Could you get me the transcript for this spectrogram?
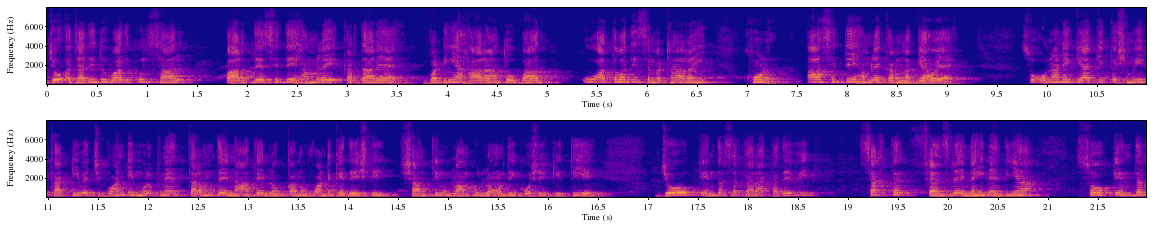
ਜੋ ਆਜ਼ਾਦੀ ਤੋਂ ਬਾਅਦ ਕੁਝ ਸਾਲ ਭਾਰਤ ਦੇ ਸਿੱਧੇ ਹਮਲੇ ਕਰਦਾ ਰਿਹਾ ਹੈ, ਵੱਡੀਆਂ ਹਾਰਾਂ ਤੋਂ ਬਾਅਦ ਉਹ ਅੱਤਵਾਦੀ ਸੰਗਠਨਾਂ ਰਾਹੀਂ ਹੁਣ ਆ ਸਿੱਧੇ ਹਮਲੇ ਕਰਨ ਲੱਗਿਆ ਹੋਇਆ ਹੈ। ਸੋ ਉਹਨਾਂ ਨੇ ਕਿਹਾ ਕਿ ਕਸ਼ਮੀਰ ਘਾਟੀ ਵਿੱਚ ਗੁਆਂਢੀ ਮੁਲਕ ਨੇ ਧਰਮ ਦੇ ਨਾਂ ਤੇ ਲੋਕਾਂ ਨੂੰ ਵੰਡ ਕੇ ਦੇਸ਼ ਦੀ ਸ਼ਾਂਤੀ ਨੂੰ ਲਾਂਬੂ ਲਾਉਣ ਦੀ ਕੋਸ਼ਿਸ਼ ਕੀਤੀ ਹੈ। ਜੋ ਕੇਂਦਰ ਸਰਕਾਰਾਂ ਕਦੇ ਵੀ ਸਖਤ ਫੈਸਲੇ ਨਹੀਂ ਲੈਂਦੀਆਂ, ਸੋ ਕੇਂਦਰ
